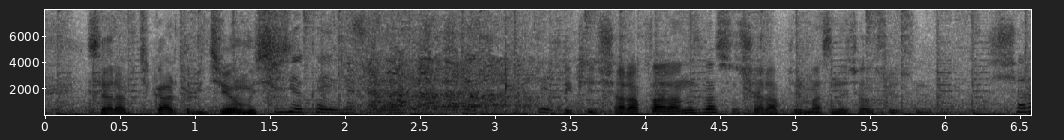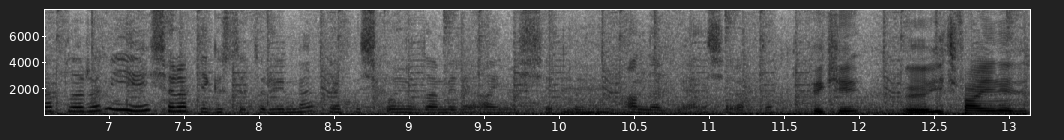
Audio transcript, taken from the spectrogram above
Şarap çıkartıp içiyormuş. Yok hayır, istiyorum. Peki şarapla aranız nasıl? Şarap firmasında çalışıyorsunuz. Şaraplarım iyi. Şarap degüstatörüyüm ben. Yaklaşık 10 yıldan beri aynı iş yapıyorum. Anlarım yani şarapta. Peki e, itfaiye nedir?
